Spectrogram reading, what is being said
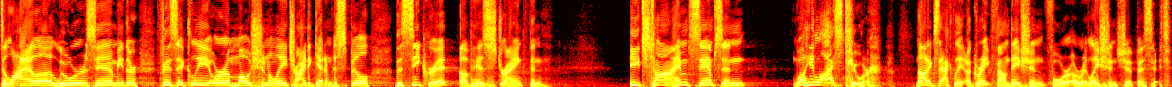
Delilah lures him either physically or emotionally, trying to get him to spill the secret of his strength. And each time, Samson, well, he lies to her. Not exactly a great foundation for a relationship, is it?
